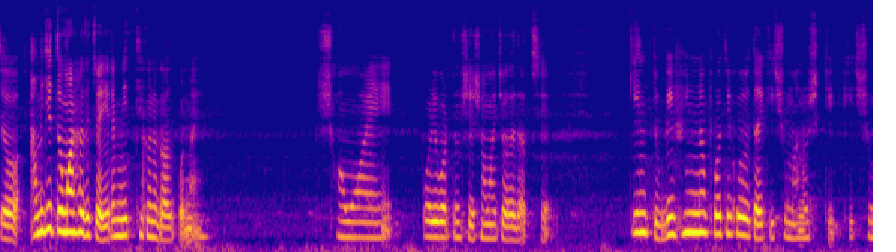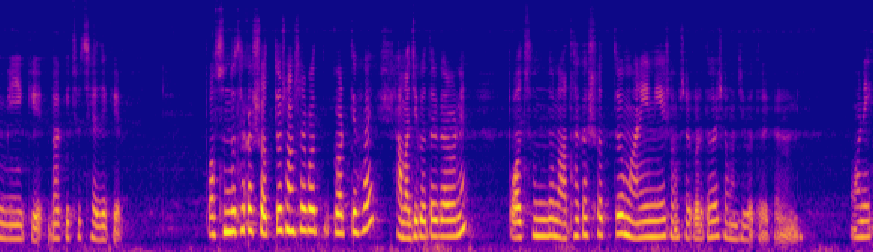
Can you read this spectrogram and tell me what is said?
তো আমি যে তোমার হতে চাই, এটা মিথ্যে কোনো গল্প নয়। সময় পরিবর্তনশীল, সময় চলে যাচ্ছে। কিন্তু বিভিন্ন প্রতিকূলতায় কিছু মানুষকে, কিছু মেয়েকে বা কিছু ছেলেকে পছন্দ থাকা সত্ত্বেও সংসার করতে হয় সামাজিকতার কারণে। পছন্দ না থাকা সত্ত্বেও মানিয়ে নিয়ে সংসার করতে হয় সামাজিকতার কারণে। অনেক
